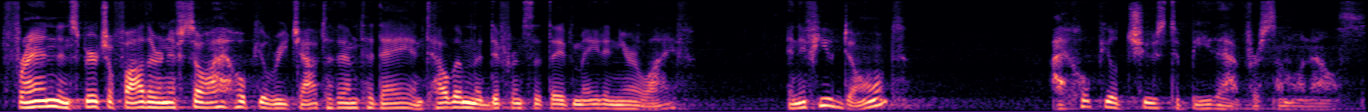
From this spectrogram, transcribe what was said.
friend, and spiritual father. And if so, I hope you'll reach out to them today and tell them the difference that they've made in your life. And if you don't, I hope you'll choose to be that for someone else.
